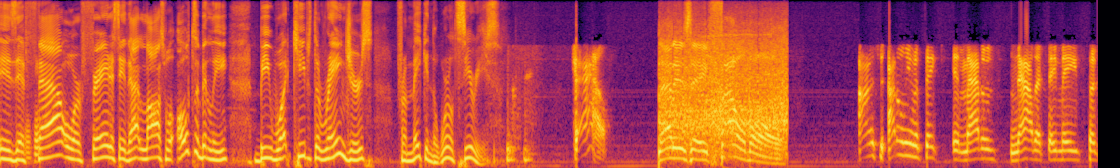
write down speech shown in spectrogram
is it mm-hmm. foul or fair to say that loss will ultimately be what keeps the Rangers from making the World Series? Foul. That is a foul ball. Honestly, I don't even think it matters now that they made such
